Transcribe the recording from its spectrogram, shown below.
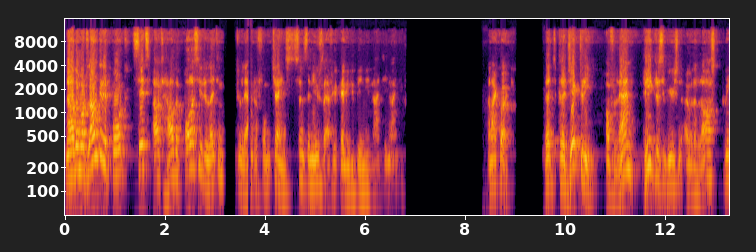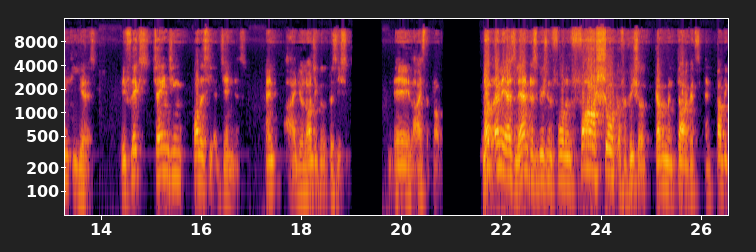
Now, the Motlanthe report sets out how the policy relating to land reform changed since the New South Africa came into being in 1990. And I quote, the trajectory of land redistribution over the last 20 years reflects changing policy agendas and ideological positions. There lies the problem. Not only has land distribution fallen far short of official government targets and public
